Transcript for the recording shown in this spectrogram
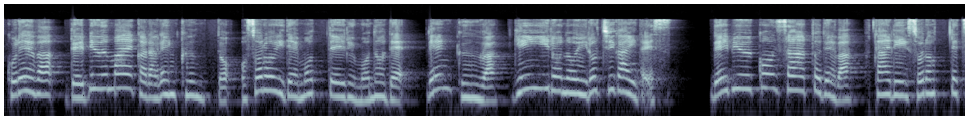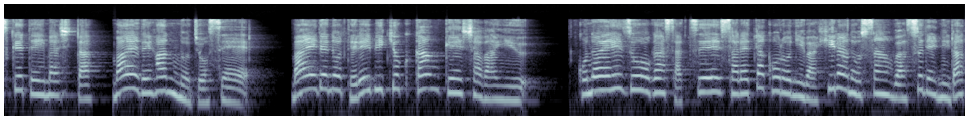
これはデビュー前からレン君とお揃いで持っているもので、レン君は銀色の色違いです。デビューコンサートでは二人揃ってつけていました。前でファンの女性。前でのテレビ局関係者は言う。この映像が撮影された頃には平野さんはすでに脱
